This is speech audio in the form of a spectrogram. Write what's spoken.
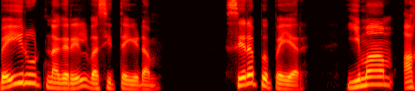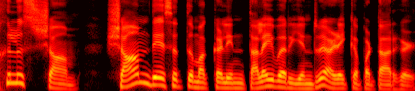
பெய்ரூட் நகரில் வசித்த இடம். சிறப்பு பெயர். இமாம் அஹ்லுஸ் ஷாம் ஷாம் தேசத்து மக்களின் தலைவர் என்று அழைக்கப்பட்டார்கள்.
